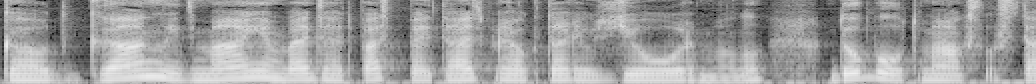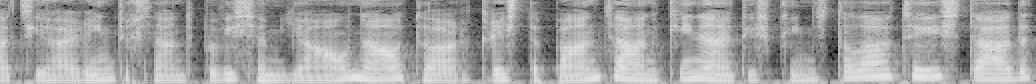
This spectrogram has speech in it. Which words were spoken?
Kaut gan līdz mājām vajadzētu paspēt aizbraukt arī uz jūrmalu. Dubultu mākslas stacijā ir interesanti pavisam jauna autora Krista Pancāna kinētisku instalāciju izstāde,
